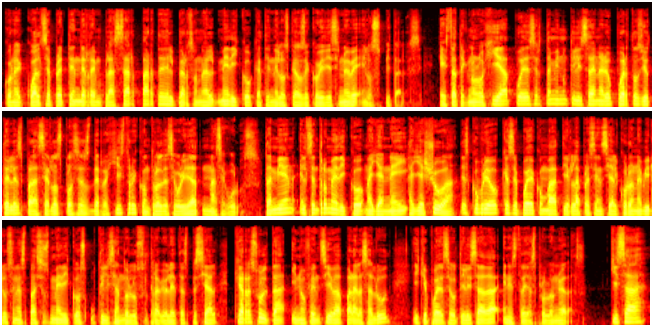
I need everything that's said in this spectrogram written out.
con el cual se pretende reemplazar parte del personal médico que atiende los casos de COVID-19 en los hospitales. Esta tecnología puede ser también utilizada en aeropuertos y hoteles para hacer los procesos de registro y control de seguridad más seguros. También el centro médico Mayanei Hayeshua descubrió que se puede combatir la presencia del coronavirus en espacios médicos utilizando luz ultravioleta especial que resulta inofensiva para la salud y que puede ser utilizada en estadías prolongadas. Quizá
